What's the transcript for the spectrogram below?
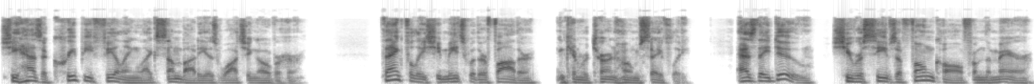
she has a creepy feeling like somebody is watching over her. Thankfully, she meets with her father and can return home safely. As they do, she receives a phone call from the mayor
